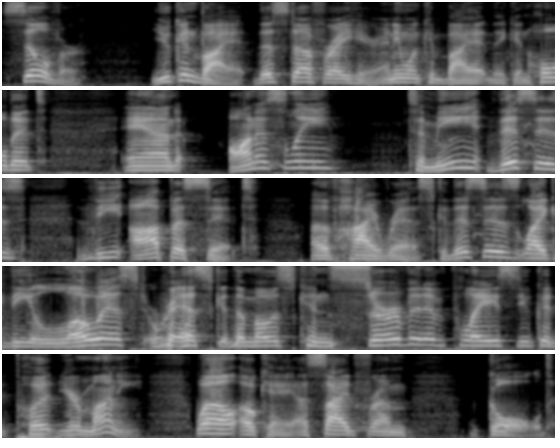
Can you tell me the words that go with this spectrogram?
silver. You can buy it. This stuff right here. Anyone can buy it. They can hold it. And honestly, to me, this is the opposite of high risk. This is like the lowest risk, the most conservative place you could put your money. Well, okay, aside from gold.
